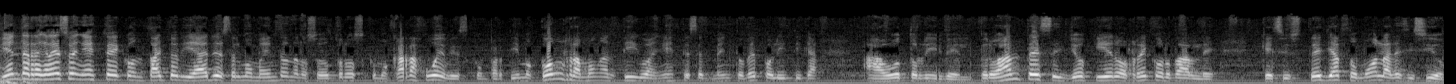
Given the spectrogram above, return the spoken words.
Bien, de regreso en este contacto diario es el momento donde nosotros, como cada jueves, compartimos con Ramón Antigua en este segmento de política a otro nivel. Pero antes yo quiero recordarle que si usted ya tomó la decisión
